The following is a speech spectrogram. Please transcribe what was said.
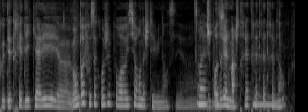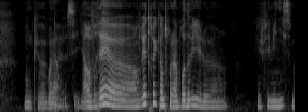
Côté très décalé. euh, En même temps, il faut s'accrocher pour réussir à en acheter une. hein, c'est, euh, Ouais, je broderies, pense. elles marchent très, très, très, très Mhm. bien. Donc euh, voilà, c'est- il y a un vrai, euh, un vrai truc entre la broderie et le, et le féminisme.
